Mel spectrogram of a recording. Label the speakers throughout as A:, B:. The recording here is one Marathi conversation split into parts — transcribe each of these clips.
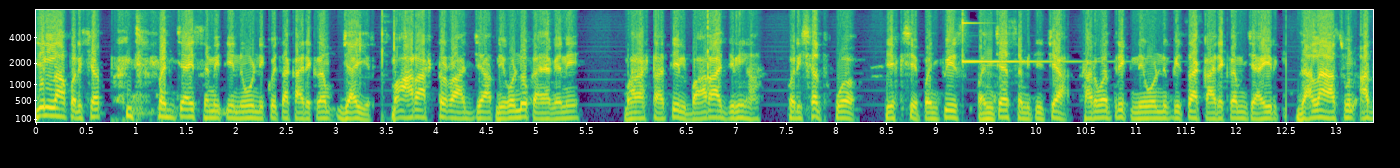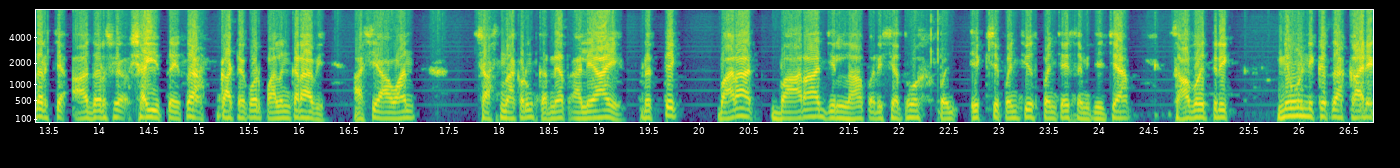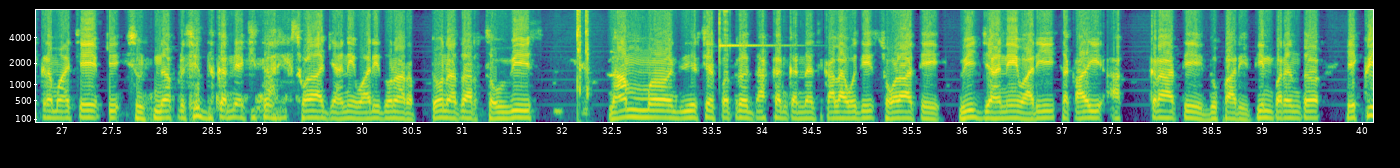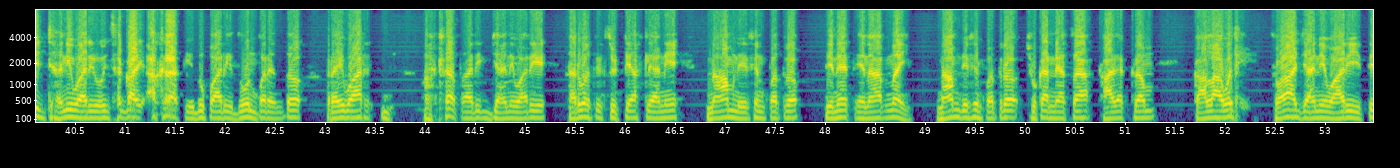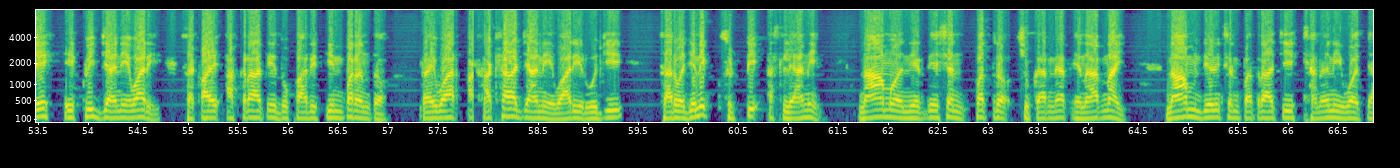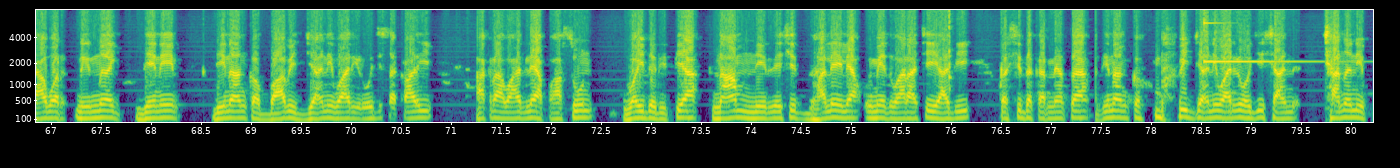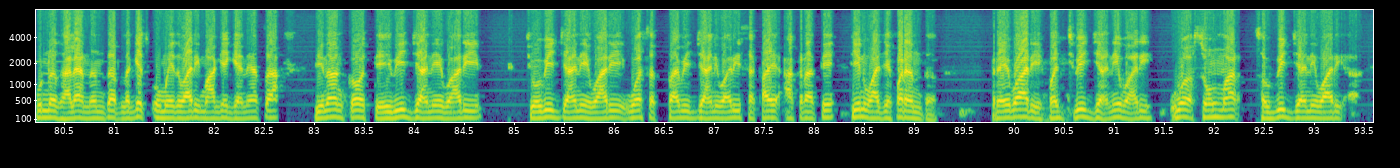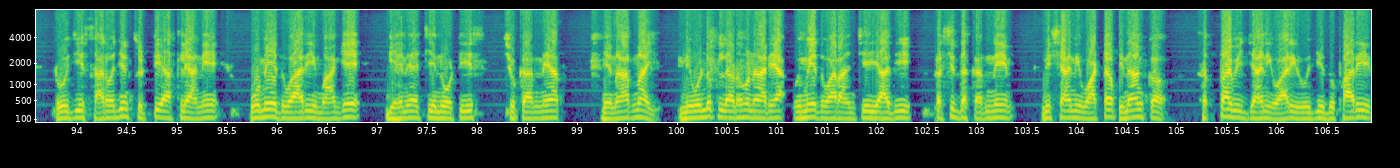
A: जिल्हा परिषद पंचायत समिती निवडणुकीचा कार्यक्रम जाहीर. महाराष्ट्र राज्यात निवडणूक आयोगाने महाराष्ट्रातील बारा जिल्हा परिषद व एकशे पंचवीस पंचायत समितीच्या सार्वत्रिक निवडणुकीचा कार्यक्रम जाहीर झाला असून आदर्श आदर्शशाहीतेचा काटेकोर पालन करावे असे आवाहन शासनाकडून करण्यात आले आहे. प्रत्येक बारा बारा जिल्हा परिषद व एकशे पंचवीस पंचायत समितीच्या सार्वत्रिक निवडणुकीचा कार्यक्रमाचे सूचना प्रसिद्ध करण्याची तारीख सोळा जानेवारी दोन हजार दोन हजार सव्वीस. नाम पत्र दाखल करण्याचा कालावधी सोळा ते वीस जानेवारी सकाळी अकरा ते दुपारी तीन पर्यंत. एकवीस जानेवारी रोजी सकाळी अकरा ते दुपारी दोन पर्यंत. रविवार अठरा तारीख जानेवारी सार्वत्रिक सुट्टी असल्याने नाम पत्र देण्यात येणार नाही. नामनिर्देशन पत्र स्वीकारण्याचा कार्यक्रम कालावधी सोळा जानेवारी ते एकवीस जानेवारी सकाळी अकरा ते दुपारी तीन पर्यंत. रविवार अठरा जानेवारी रोजी सार्वजनिक सुट्टी असल्याने नामनिर्देशन पत्र स्वीकारण्यात येणार नाही. नामनिर्देशन पत्राची छाननी व त्यावर निर्णय देणे दिनांक बावीस जानेवारी रोजी सकाळी अकरा वाजल्यापासून वैधरित्या नामनिर्देशित झालेल्या उमेदवाराची यादी प्रसिद्ध करण्याचा दिनांक बावीस जानेवारी रोजी शान छाननी पूर्ण झाल्यानंतर लगेच उमेदवारी मागे घेण्याचा दिनांक तेवीस जानेवारी चोवीस जानेवारी व सत्तावीस जानेवारी सकाळी अकरा ते तीन वाजेपर्यंत. रविवारी पंचवीस जानेवारी व सोमवार सव्वीस जानेवारी रोजी सार्वजनिक सुट्टी असल्याने उमेदवारी मागे घेण्याची नोटीस स्वीकारण्यात येणार नाही. निवडणूक लढवणाऱ्या उमेदवारांची यादी प्रसिद्ध करणे निशाणी वाटप दिनांक सत्तावीस जानेवारी रोजी दुपारी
